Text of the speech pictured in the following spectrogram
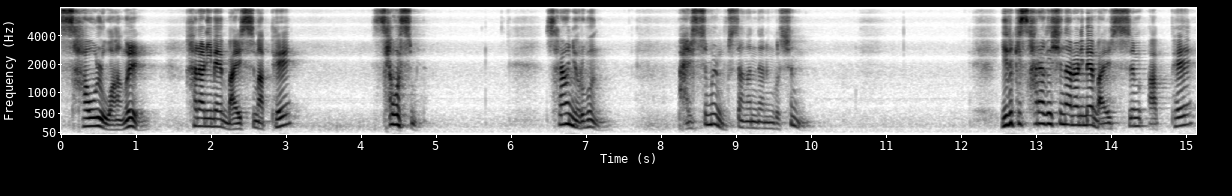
사울 왕을 하나님의 말씀 앞에 세웠습니다. 사랑하는 여러분, 말씀을 묵상한다는 것은 이렇게 살아계신 하나님의 말씀 앞에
